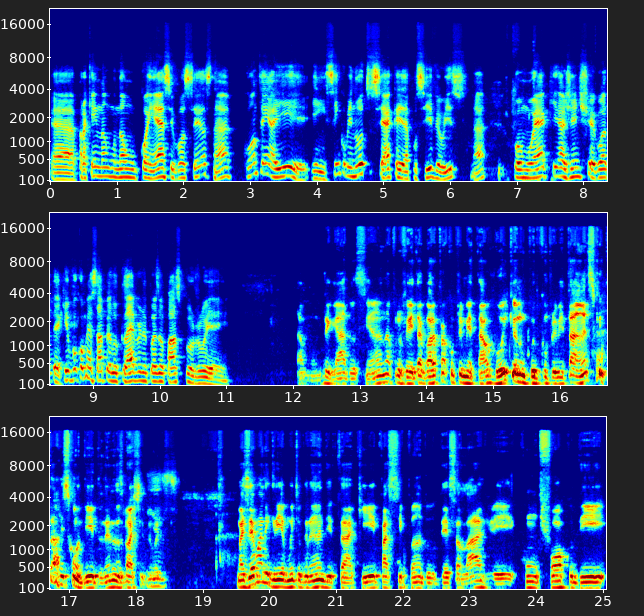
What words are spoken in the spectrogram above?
É, para quem não, não conhece vocês, né? Contem aí em cinco minutos, se é que é possível isso, né? Como é que a gente chegou até aqui? Eu vou começar pelo Clever, depois eu passo para o Rui aí. Tá bom, obrigado, Luciano. Aproveito agora para cumprimentar o Rui, que eu não pude cumprimentar antes, que estava escondido né, nos bastidores. Isso. Mas é uma alegria muito grande estar aqui participando dessa live com foco de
